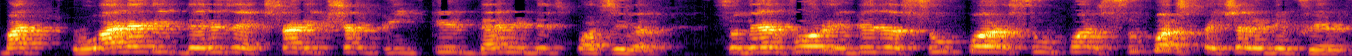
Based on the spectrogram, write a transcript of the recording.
But provided if there is extradition treated, then it is possible. So therefore, it is a super, super, super specialty field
